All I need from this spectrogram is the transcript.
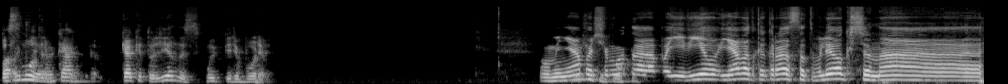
Посмотрим, как, как эту ленность мы переборем. У меня почему-то появил... Я вот как раз отвлекся на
